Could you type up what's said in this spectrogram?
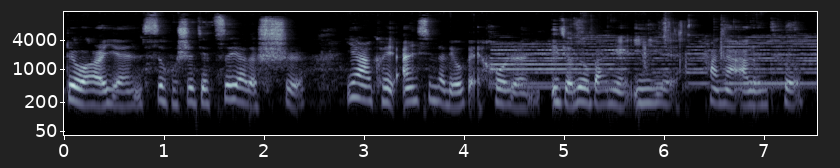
对我而言似乎是件次要的事，因而可以安心的留给后人。一九六八年一月，汉娜·阿伦特。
